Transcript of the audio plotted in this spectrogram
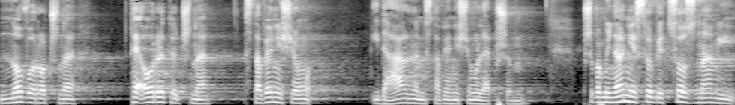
noworoczne, teoretyczne stawianie się idealnym, stawianie się lepszym. Przypominanie sobie, co z nami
